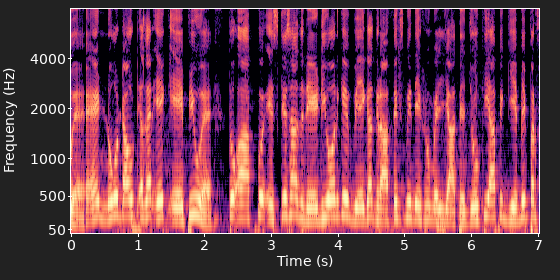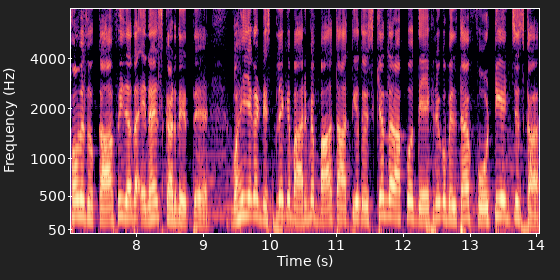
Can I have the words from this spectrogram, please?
एपीयू है। एंड नो डाउट अगर एक एपीयू है तो आपको इसके साथ रेडियोन के वेगा ग्राफिक्स भी देखने को मिल जाते हैं, जो कि आपकी गेमिंग परफॉर्मेंस को काफ़ी ज़्यादा इनहेंस कर देते हैं। वहीं अगर डिस्प्ले के बारे में बात आती है तो इसके अंदर आपको देखने को मिलता है फोर्टी इंचज़ का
